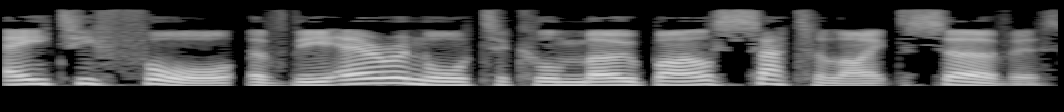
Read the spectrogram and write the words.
84 of the Aeronautical Mobile Satellite Service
